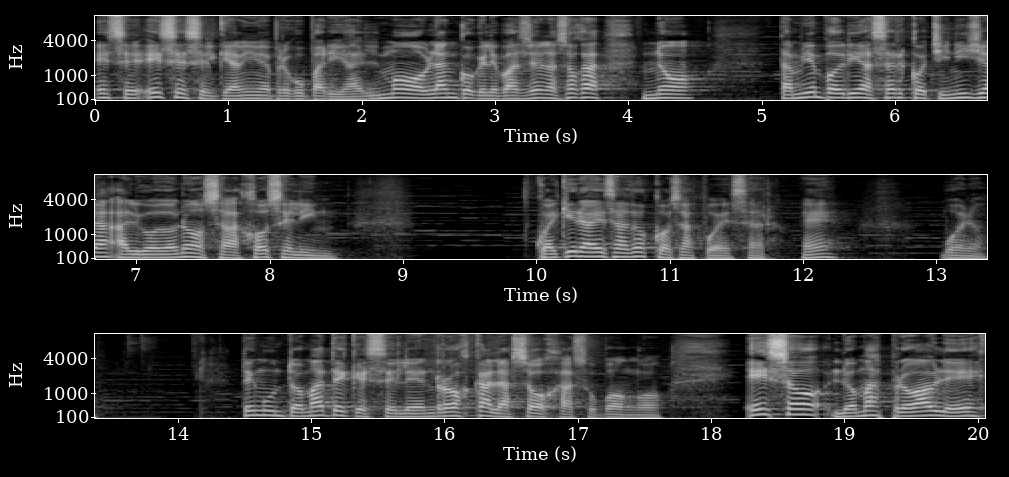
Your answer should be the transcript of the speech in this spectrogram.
Ese, ese es el que a mí me preocuparía. El moho blanco que le pasó en las hojas, no. También podría ser cochinilla algodonosa, Jocelyn. Cualquiera de esas dos cosas puede ser. ¿eh? Bueno. Tengo un tomate que se le enrosca las hojas, supongo. Eso lo más probable es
